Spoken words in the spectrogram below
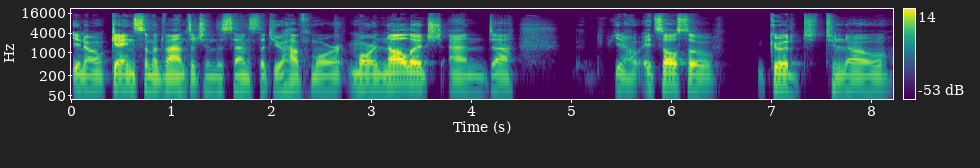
you know gain some advantage in the sense that you have more more knowledge and uh, you know it's also good to know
